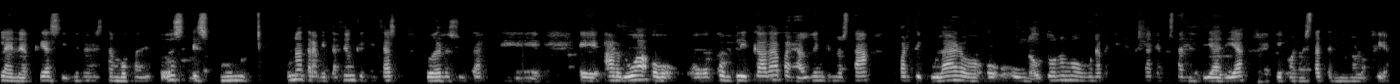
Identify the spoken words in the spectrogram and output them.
la energía, si bien está en boca de todos, es una tramitación que quizás puede resultar eh, eh, ardua o, complicada para alguien que no está particular o, un autónomo o una pequeña empresa que no está en el día a día y con esta terminología.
